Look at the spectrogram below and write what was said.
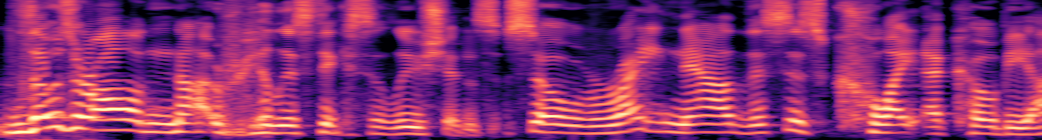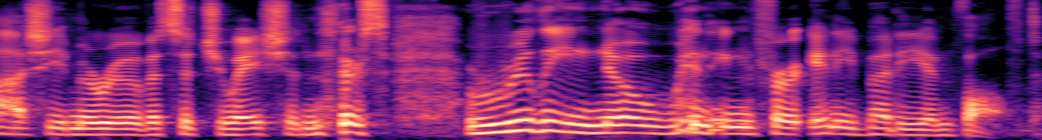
those are all not realistic solutions. So right now, this is quite a Kobayashi Maru of a situation. There's really no winning for anybody involved.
